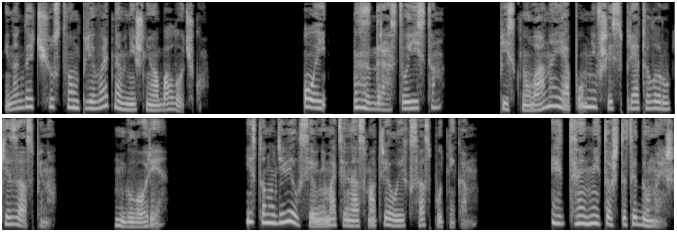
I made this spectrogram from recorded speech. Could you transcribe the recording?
иногда чувством плевать на внешнюю оболочку. «Ой, здравствуй, Истон», — пискнула она и, опомнившись, спрятала руки за спину. «Глория». Истон удивился и внимательно осмотрел их со спутником. «Это не то, что ты думаешь.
